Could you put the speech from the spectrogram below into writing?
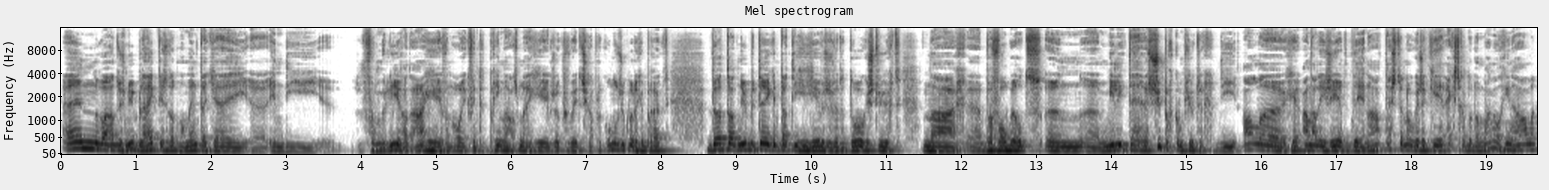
En waar dus nu blijkt, is dat op het moment dat jij uh, in die formulier had aangegeven van, oh, ik vind het prima als mijn gegevens ook voor wetenschappelijk onderzoek worden gebruikt, dat dat nu betekent dat die gegevens werden doorgestuurd naar uh, bijvoorbeeld een uh, militaire supercomputer, die alle geanalyseerde DNA-testen nog eens een keer extra door de mangel ging halen,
